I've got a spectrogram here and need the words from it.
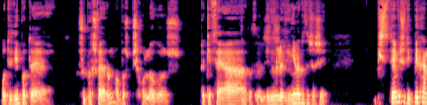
οτιδήποτε σου προσφέρουν, όπως ψυχολόγος, το και θεά, την βιβλιοθήκη, να το θες εσύ. Πιστεύεις ότι υπήρχαν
